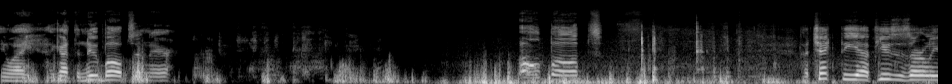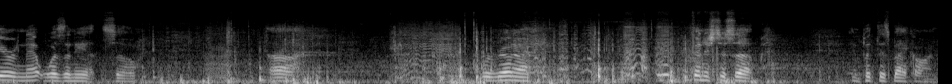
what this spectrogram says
Anyway, I got the new bulbs in there. Old bulbs. I checked the uh, fuses earlier and that wasn't it. So uh, we're gonna finish this up and put this back on.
